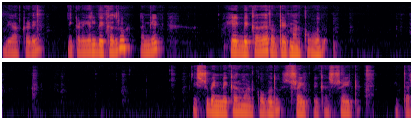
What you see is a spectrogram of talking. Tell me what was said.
ನೋಡಿ, ಆ ಕಡೆ, ಈ ಕಡೆ ಎಲ್ಲಿ ಬೇಕಾದರೂ ನಮಗೆ ಹೇಗೆ ಬೇಕಾದರೆ ರೊಟೇಟ್ ಮಾಡ್ಕೋಬೋದು. ಎಷ್ಟು ಬೆಂಡ್ ಬೇಕಾದ್ರೂ ಮಾಡ್ಕೋಬೋದು ಸ್ಟ್ರೈಟ್ ಬೇಕಾ ಸ್ಟ್ರೈಟು ಈ ಥರ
